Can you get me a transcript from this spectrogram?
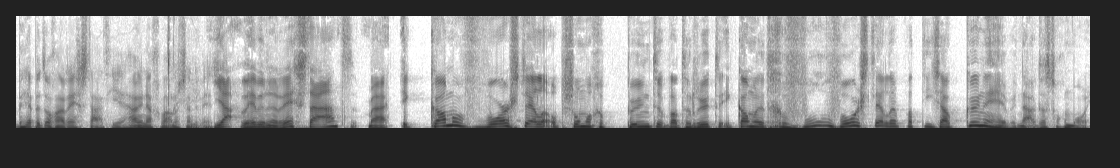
We hebben toch een rechtsstaat hier. Hou je nou gewoon eens aan de wet. ja, we hebben een rechtsstaat. Maar ik kan me voorstellen op sommige punten wat Rutte... Ik kan me het gevoel voorstellen wat hij zou kunnen hebben. Nou, dat is toch mooi.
